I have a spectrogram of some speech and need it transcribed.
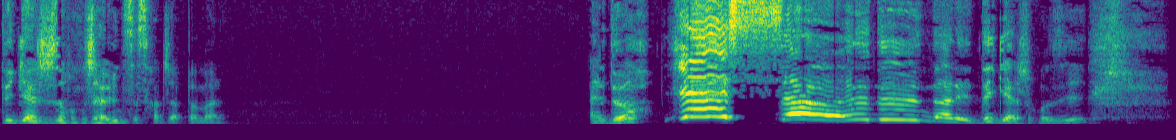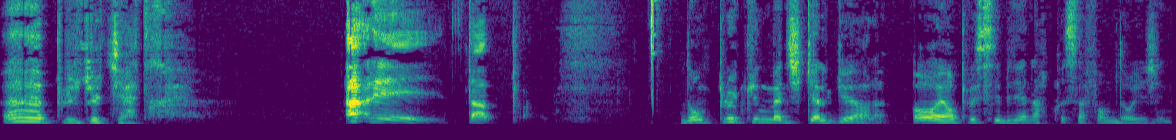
dégage-en déjà une, ça sera déjà pas mal. Elle dort Yes Une Allez, dégage, Rosie. Ah, plus que quatre. Allez, top. Donc plus qu'une Magical Girl. Oh, et en plus, bien a repris sa forme d'origine.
